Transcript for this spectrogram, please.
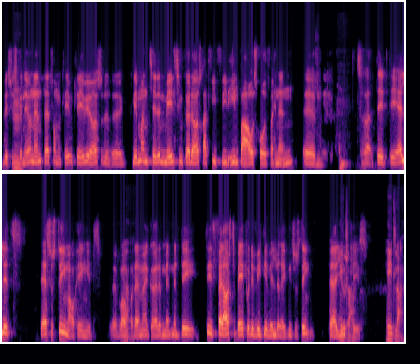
Hvis vi skal mm. nævne en anden platform, Klavi, Klavi er også uh, glimrende til det. MailChimp gør det også ret fint, fordi det hele bare er afskåret fra hinanden. Uh, så det, det er lidt, det er systemafhængigt, uh, hvor, ja. hvordan man gør det, men, men det, det falder også tilbage på, det vigtigt at vælge det rigtige system per helt use klart. case. Helt klart,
